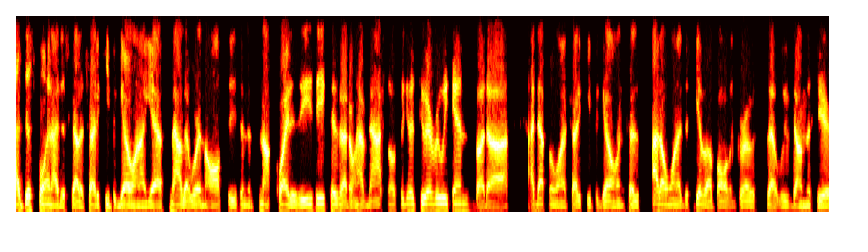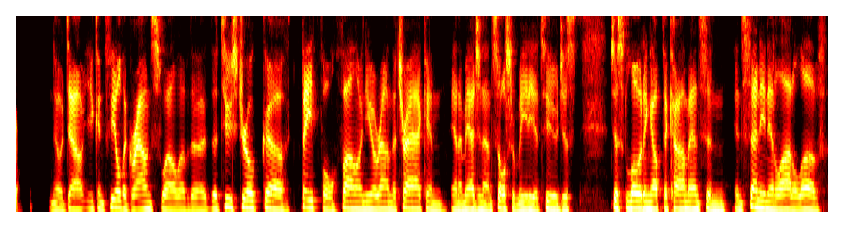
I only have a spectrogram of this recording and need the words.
at this point, I just got to try to keep it going, I guess. Now that we're in the off season, it's not quite as easy because I don't have nationals to go to every weekend, but, uh, I definitely want to try to keep it going because I don't want to just give up all the growth that we've done this year. No doubt, you can feel the groundswell of the the two stroke uh, faithful following you around the track, and and imagine on social media too, just just loading up the comments and and sending in a lot of love.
